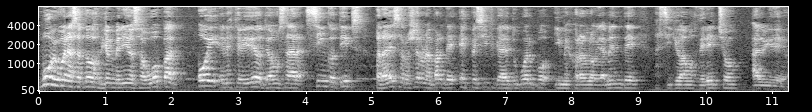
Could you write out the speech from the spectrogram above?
Muy buenas a todos, bienvenidos a Wopack. Hoy en este video te vamos a dar 5 tips para desarrollar una parte específica de tu cuerpo y mejorarlo obviamente, así que vamos derecho al video.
